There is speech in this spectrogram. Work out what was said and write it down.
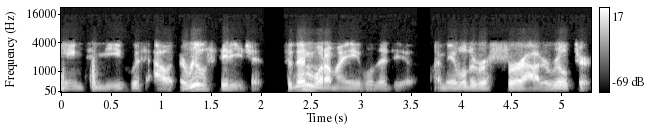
came to me without a real estate agent. So then, what am I able to do? I'm able to refer out a realtor.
